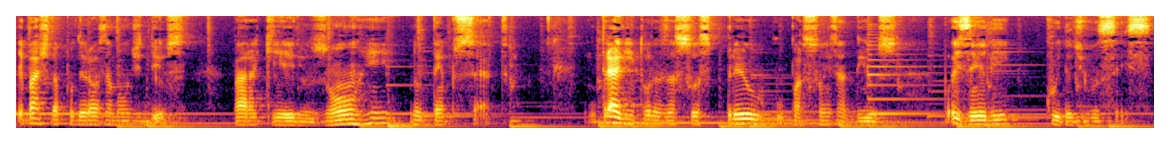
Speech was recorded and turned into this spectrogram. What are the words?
debaixo da poderosa mão de Deus, para que Ele os honre no tempo certo. Entreguem todas as suas preocupações a Deus, pois Ele cuida de vocês.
